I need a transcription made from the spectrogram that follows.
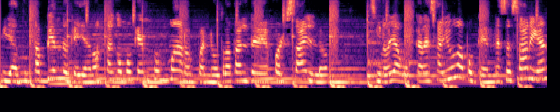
y ya tú estás viendo que ya no está como que en tus manos, pues no tratar de forzarlo, sino ya buscar esa ayuda porque es necesaria.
